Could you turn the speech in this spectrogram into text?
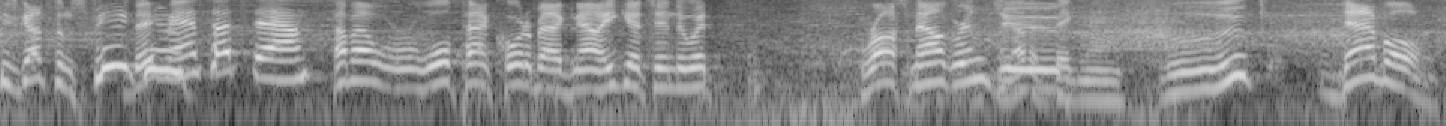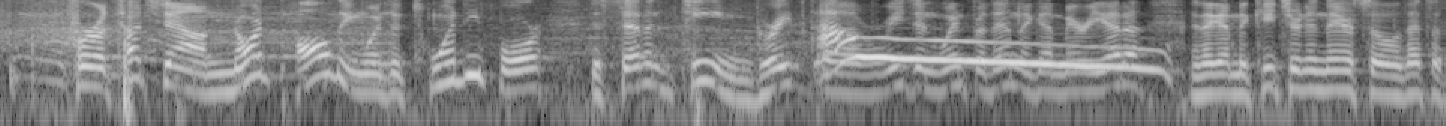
He's got some speed. Big too. man touchdown. How about Wolfpack quarterback now? He gets into it. Ross Malgren to big man. Luke Dabble for a touchdown. North Paulding wins a 24 to 17. Great uh, region win for them. They got Marietta and they got McEachern in there, so that's a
